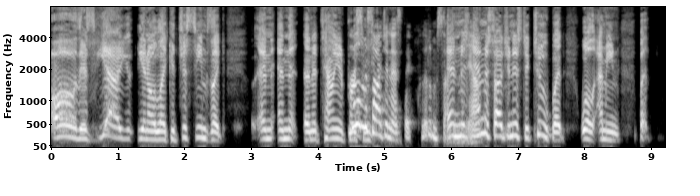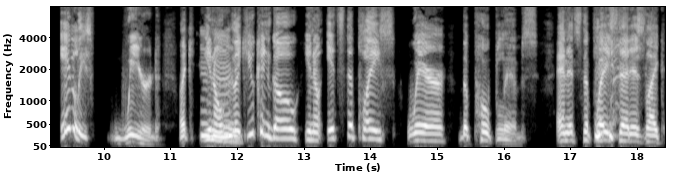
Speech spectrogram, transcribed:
oh there's yeah you, you know like it just seems like and and the, an italian a little person misogynistic, a little misogynistic. and mis- yeah. and misogynistic too. But well, I mean, but Italy's weird. Like you know, Mm-hmm. Mhm. like you can go. You know, it's the place where the Pope lives, and it's the place that is like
